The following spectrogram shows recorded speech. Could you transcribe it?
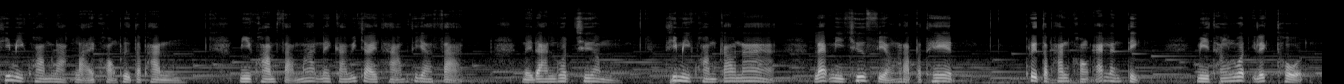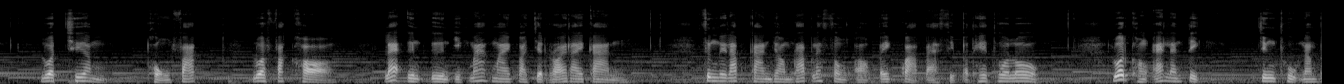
ที่มีความหลากหลายของผลิตภัณฑ์ มีความสามารถในการวิจัยทางวิทยาศาสตร์ ในด้านลวดเชื่อม ที่มีความก้าวหน้า และมีชื่อเสียงระดับประเทศ ผลิตภัณฑ์ของแอตแลนติกมีทั้งลวดอิเล็กโทรด ลวดเชื่อม ผงฟัก ลวดฟักคอ และอื่นๆ อีกมากมายกว่า 700 รายการ ซึ่งได้รับการยอมรับและส่งออกไปกว่า 80 ประเทศทั่วโลก ลวดของแอตแลนติกจึงถูกนำไป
